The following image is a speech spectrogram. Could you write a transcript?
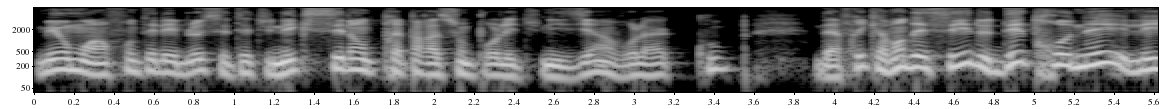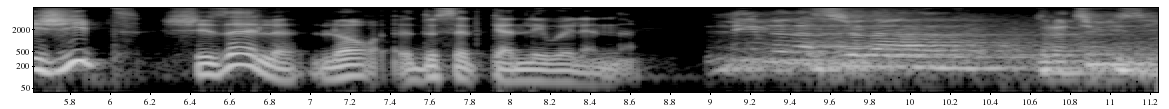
Mais au moins, affronter les Bleus, c'était une excellente préparation pour les Tunisiens avant la Coupe d'Afrique, avant d'essayer de détrôner l'Égypte chez elle lors de cette canne, les Wellen. L'hymne national de la Tunisie.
